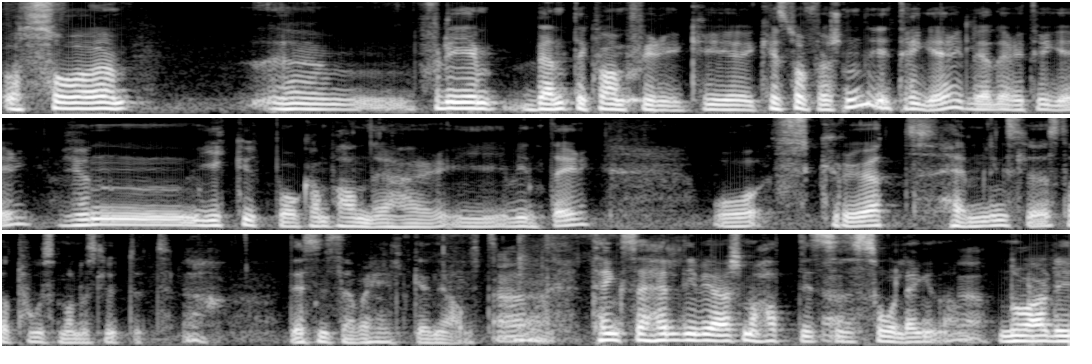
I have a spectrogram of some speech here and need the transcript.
Og så Fordi Bente Kvam Kristoffersen i Trigger, leder i Trigger, hun gikk ut på kampanje her i vinter og skrøt hemningsløst av to som hadde sluttet. Det syns jeg var helt genialt. Tenk så heldige vi er som har hatt disse så lenge. da. Nå er de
